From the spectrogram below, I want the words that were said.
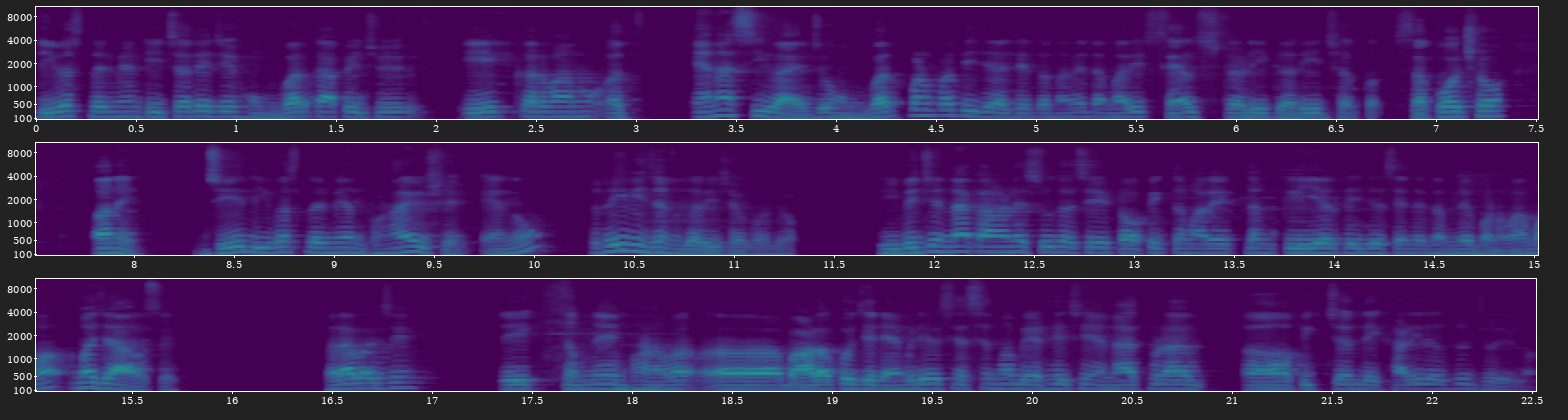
દિવસ દરમિયાન ટીચરે જે હોમવર્ક આપ્યું છે, એ કરવાનું એના સિવાય જો હોમવર્ક પણ પતી જાય છે, તો તમે તમારી સેલ્ફ સ્ટડી કરી શકો- છો. અને જે દિવસ દરમિયાન ભણાયું છે, એનું રિવિઝન કરી શકો છો. રિવિઝનના કારણે શું થશે? એ ટોપિક તમારે એકદમ ક્લિયર થઈ જશે અને તમને ભણવામાં મજા આવશે. બરાબર છે? એક તમને ભણવા બાળકો જે રેમેડિયલ સેશનમાં બેઠે છે, એના થોડા પિક્ચર દેખાડી દઉં છું, જોઈ લો.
